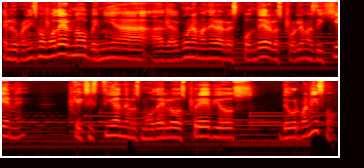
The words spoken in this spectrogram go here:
El urbanismo moderno venía a de alguna manera responder a los problemas de higiene que existían en los modelos previos de urbanismo.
